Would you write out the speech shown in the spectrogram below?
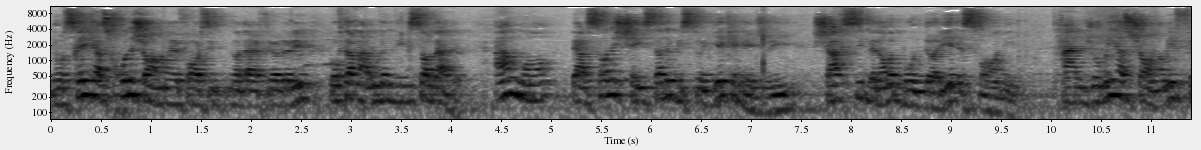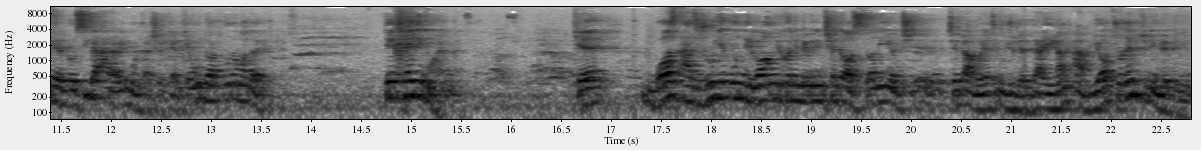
نسخه که از خود شاهنامه فارسی در اختیار داریم گفتم معلوم به 200 سال بعده. اما در سال 621 هجری شخصی به نام بنداری اصفهانی ترجمه از شاهنامه فردوسی به عربی منتشر کرد که اون دار اون ما داره که خیلی مهمه. که باز از روی اون نگاه می‌کنیم ببینیم چه داستانی یا چه, چه روایتی وجود داره دقیقا ابیات رو نمی‌تونیم ببینیم.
